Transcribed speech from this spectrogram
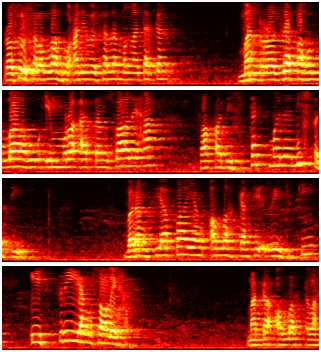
Rasul Shallallahu Alaihi Wasallam mengatakan Man razaqahullahu imra'atan salihah faqad istakmala nisfad Barang siapa yang Allah kasih rizki istri yang solehah. Maka Allah telah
